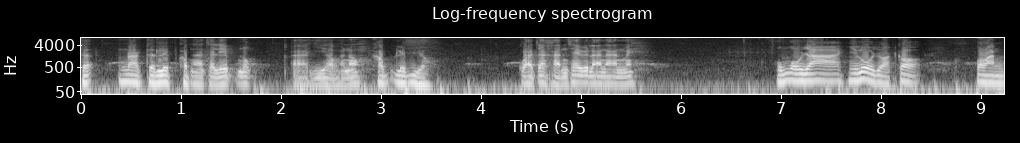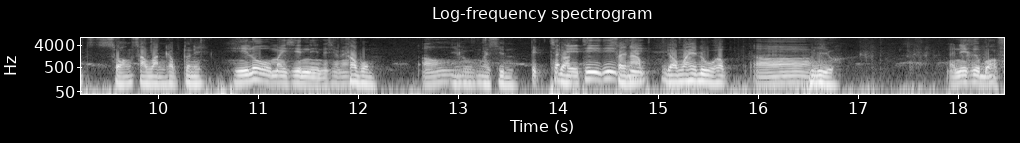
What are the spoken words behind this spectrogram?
จะน่าจะเล็บครับน่าจะเล็บนกอ่าเหยี่ยวอะเนาะครับเล็บเหี่ยว กว่าจะขันใช้เวลานานไหมผมเอายาฮีโร่หยอดก็ ประมาณสองสามวันครับตัวนี้ฮีโร่ไมซินนี่นะใช่ไหมครับผมอ๋อฮีโร่ไมซินเป็นใช่ที่ที่ใส่ที่น้ำเดี๋ยวมาให้ดูครับอ๋อมีอยู่ อันนี้คือบ่อไฟ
